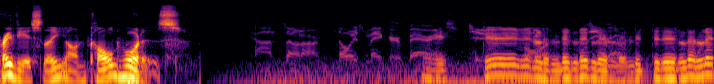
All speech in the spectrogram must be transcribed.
Previously on Cold Waters. Sonar, noisemaker, There bearing is. two, four, zero.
